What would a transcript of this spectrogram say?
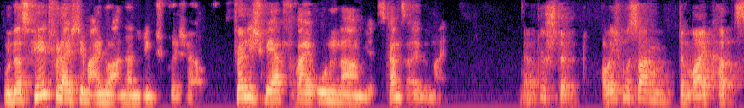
Und das fehlt vielleicht dem einen oder anderen Ringsprecher. Völlig wertfrei, ohne Namen jetzt, ganz allgemein. Ja, das stimmt. Aber ich muss sagen, der Mike hat,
